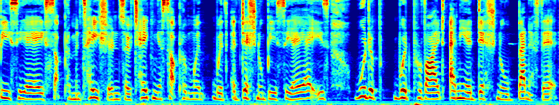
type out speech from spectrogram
BCAA supplementation, so taking a supplement with, with additional BCAAs, would would provide any additional benefit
